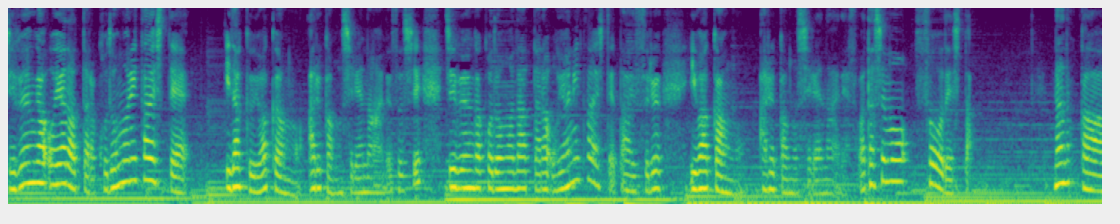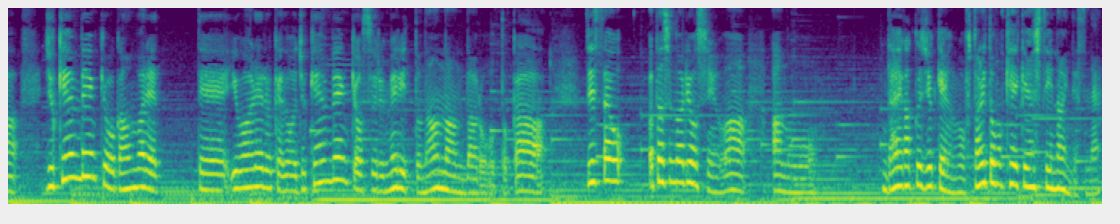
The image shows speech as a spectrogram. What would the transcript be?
自分が親だったら子供に対して抱く違和感もあるかもしれないですし自分が子供だったら親に対して対する違和感もあるかもしれないです。私もそうでした。なんか受験勉強頑張れって言われるけど受験勉強するメリット何なんだろうとか実際私の両親はあの大学受験を2人とも経験していないんですね。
